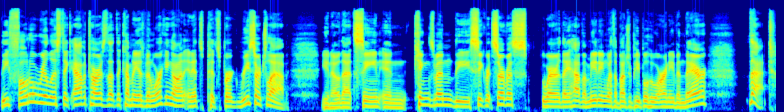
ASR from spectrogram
the photorealistic avatars that the company has been working on in its Pittsburgh research lab. You know, that scene in Kingsman, the Secret Service, where they have a meeting with a bunch of people who aren't even there? That.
